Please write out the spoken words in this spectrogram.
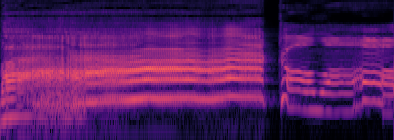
Ah, come on!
